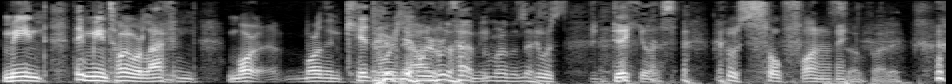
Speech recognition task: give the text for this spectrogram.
I mean, I think me and Tony were laughing more more than kids were. in Yeah, we were audience. I laughing mean, more than this. It was ridiculous. it was so funny. So funny.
